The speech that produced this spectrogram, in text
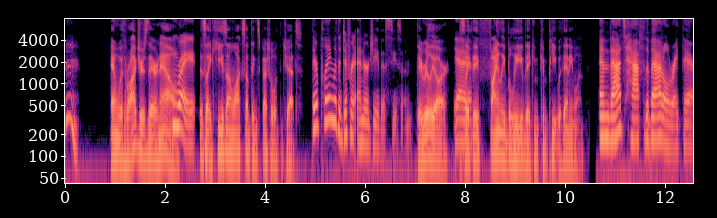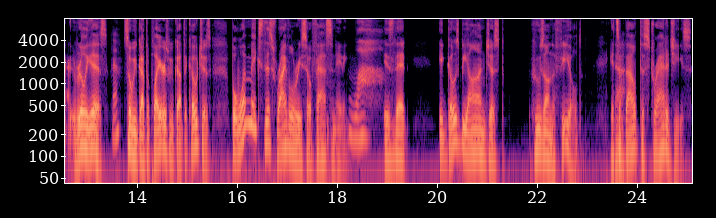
Hmm. And with Rodgers there now, Right. it's like he's unlocked something special with the Jets. They're playing with a different energy this season. They really are. Yeah. It's like they finally believe they can compete with anyone. And that's half the battle right there. It really is. Yeah. So we've got the players, we've got the coaches. But what makes this rivalry so fascinating Wow. is that it goes beyond just who's on the field. It's Yeah. about the strategies,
